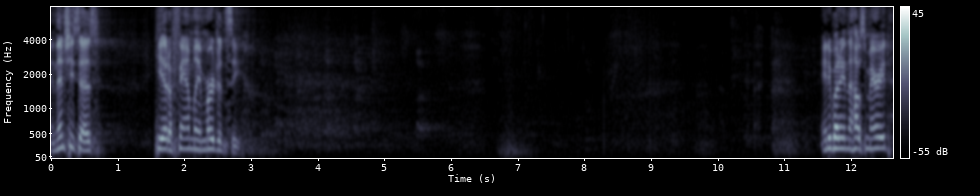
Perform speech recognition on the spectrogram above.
And then she says, he had a family emergency. Anybody in the house married?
